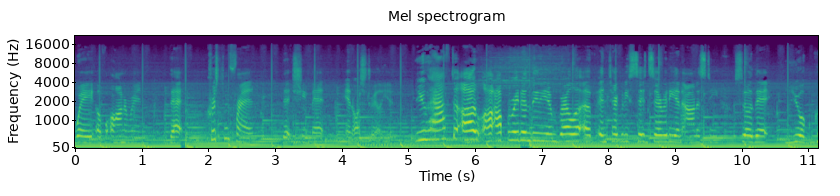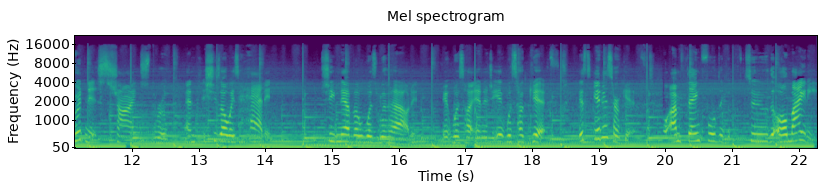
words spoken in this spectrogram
way of honoring that Christian friend that she met in Australia. You have to uh, operate under the umbrella of integrity, sincerity, and honesty so that your goodness shines through. And she's always had it. She never was without it. It was her energy. It was her gift. It's, it is her gift. Well, I'm thankful to, to the Almighty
